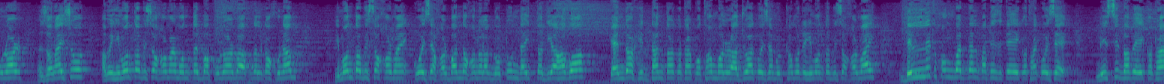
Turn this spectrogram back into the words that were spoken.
পুনৰ জনাইছোঁ। আমি হিমন্ত বিশ্ব শৰ্মাৰ মন্তব্য পুনৰবাৰ আপোনালোকক শুনাম। হিমন্ত বিশ্ব শৰ্মাই কৈছে সৰ্বানন্দ সোণোৱালক নতুন দায়িত্ব দিয়া হ'ব। কেন্দ্ৰৰ সিদ্ধান্তৰ কথা প্ৰথমবাৰ ৰাজহুৱা কৈছে মুখ্যমন্ত্ৰী হিমন্ত বিশ্ব শৰ্মাই। দিল্লীত সংবাদমেল পাতি যেতিয়া এই কথা কৈছে নিশ্চিতভাৱে এই কথা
